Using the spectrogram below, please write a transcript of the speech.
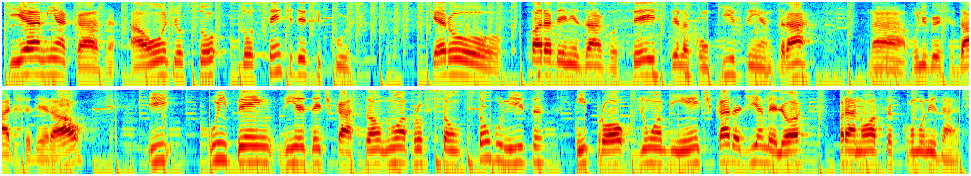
que é a minha casa, aonde eu sou docente desse curso, quero parabenizar vocês pela conquista em entrar na Universidade Federal e o empenho e a dedicação numa profissão tão bonita em prol de um ambiente cada dia melhor para nossa comunidade.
